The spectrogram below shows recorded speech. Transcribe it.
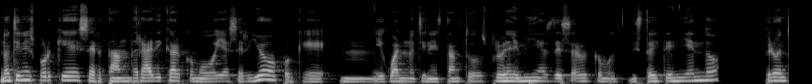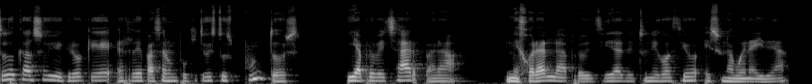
No tienes por qué ser tan radical como voy a ser yo, porque mm, igual no tienes tantos problemillas de salud como estoy teniendo, pero en todo caso yo creo que repasar un poquito estos puntos y aprovechar para mejorar la productividad de tu negocio es una buena idea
